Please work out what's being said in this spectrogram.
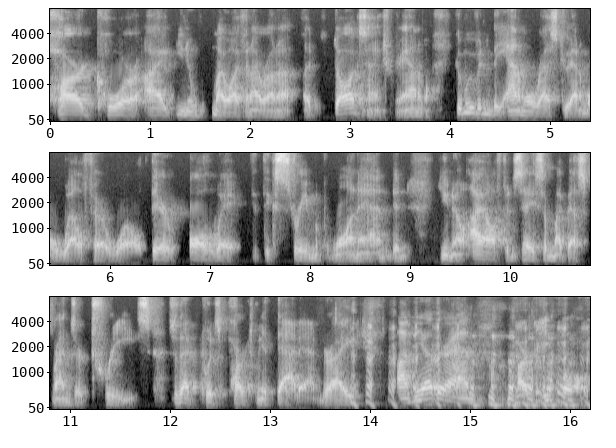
hardcore. I, you know, my wife and I run a, a dog sanctuary animal. You move into the animal rescue, animal welfare world. They're all the way at the extreme of one end. And, you know, I often say some of my best friends are trees. So that puts parts me at that end, right? on the other end are people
